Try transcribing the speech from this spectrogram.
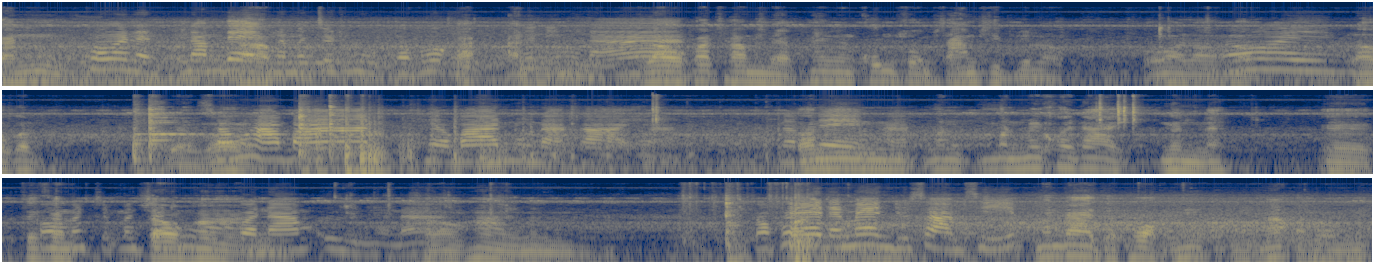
กัน เพราะว่าน่ะน้ำแดงน่ะมันจะถูกกับพวกครับอัอันนนี้นะเราก็ทำแบบให้มันคุ้มสมสามสิบอยู่หรอกเพราะว่าเราก็โอ้ยเราก็แบบว่าช่างห้าบาทแถวบ้านนูน่ะขายอะตอนน้ำแดนี้งมันค่ะมันมันไม่ค่อยได้เงินนะเออเพราะกันมันจะมันจะเจ้าถูกห้ากว่าน้ำอื่นน่ะนะเจ้าห้ามันกาแฟได้แม่นอยู่สามสิบมันได้แต่พวกนี้นะอารมณ์นี้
